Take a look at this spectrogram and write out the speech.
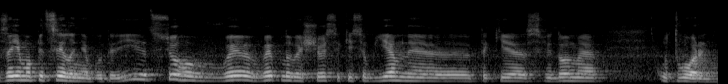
взаємопідсилення буде. І з цього випливе щось, якесь об'ємне, е, таке свідоме утворення.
